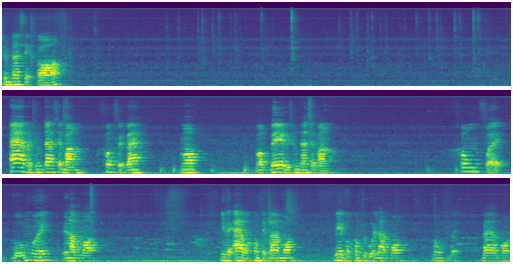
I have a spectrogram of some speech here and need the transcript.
Chúng ta sẽ có A của chúng ta sẽ bằng 0,3 mol còn B của chúng ta sẽ bằng 0,45 mol. Như vậy A bằng 0,3 mol B bằng 0,45 mol 0,3 mol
